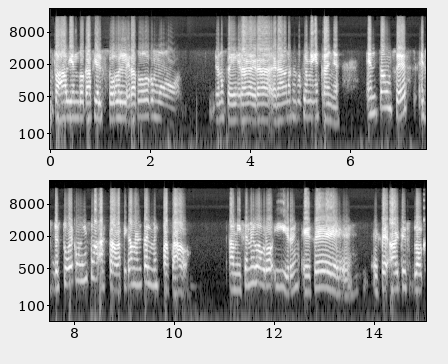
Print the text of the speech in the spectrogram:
estaba viendo casi el sol, era todo como, yo no sé, era, era, era una sensación bien extraña. Entonces, es- yo estuve con eso hasta básicamente el mes pasado. A mí se me logró ir ese, ese artist block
